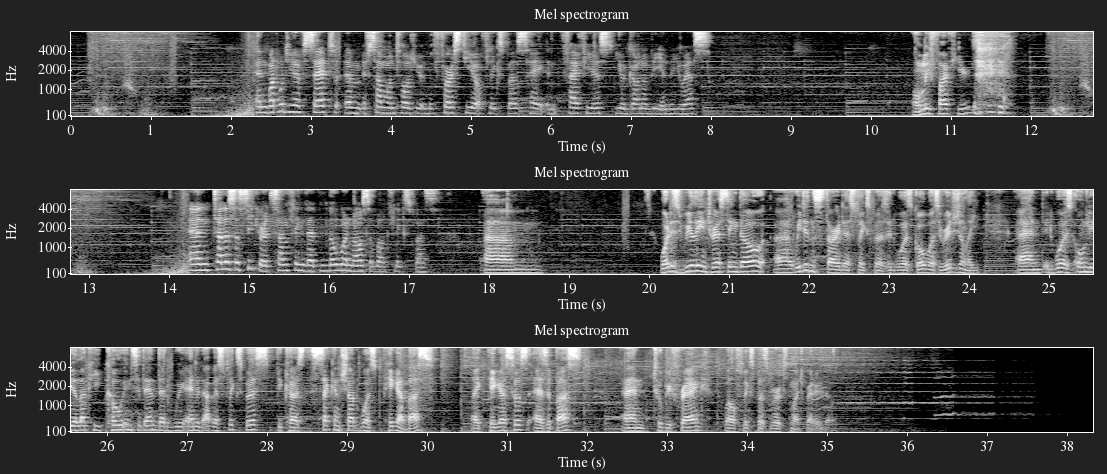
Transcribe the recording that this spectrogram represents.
And what would you have said um, if someone told you in the first year of Flixbus, hey, in five years you're gonna be in the US? Only five years? And tell us a secret, something that no one knows about Flixbus. Um, what is really interesting though, uh, we didn't start as Flixbus, it was GoBus originally. And it was only a lucky coincidence that we ended up as Flixbus because the second shot was Pegabus, like Pegasus as a bus. And to be frank, well, Flixbus works much better though.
